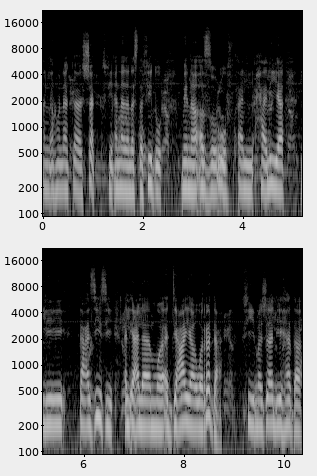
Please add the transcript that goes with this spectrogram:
أن هناك شك في أننا نستفيد من الظروف الحالية لتعزيز الإعلام والدعاية والردع في مجال هذا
